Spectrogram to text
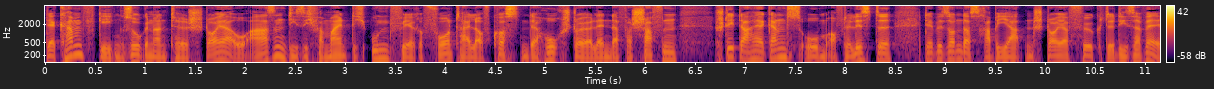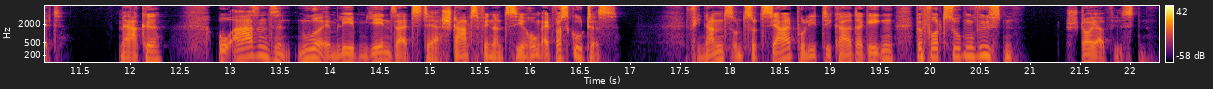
Der Kampf gegen sogenannte Steueroasen, die sich vermeintlich unfaire Vorteile auf Kosten der Hochsteuerländer verschaffen, steht daher ganz oben auf der Liste der besonders rabiaten Steuervögte dieser Welt. Merke, Oasen sind nur im Leben jenseits der Staatsfinanzierung etwas Gutes. Finanz- und Sozialpolitiker dagegen bevorzugen Wüsten, Steuerwüsten.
